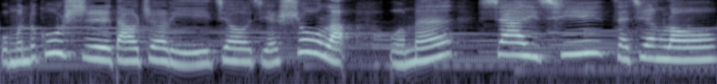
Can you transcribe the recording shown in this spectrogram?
我们的故事到这里就结束了，我们下一期再见喽。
